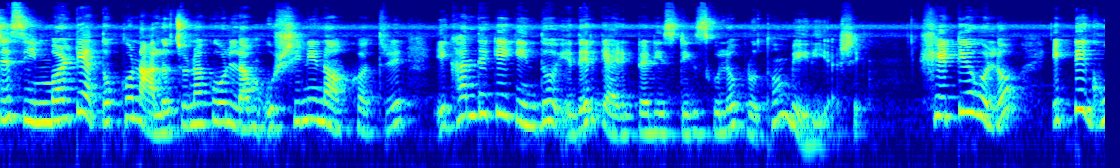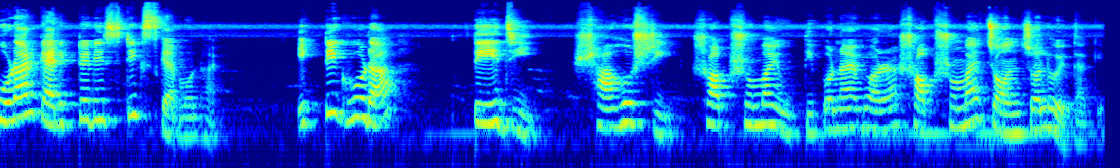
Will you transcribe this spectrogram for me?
যে সিম্বলটি এতক্ষণ আলোচনা করলাম অশ্বিনী নক্ষত্রে, এখান থেকেই কিন্তু এদের ক্যারেক্টারিস্টিক্সগুলো প্রথম বেরিয়ে আসে। সেটি হলো, একটি ঘোড়ার ক্যারেক্টারিস্টিক্স কেমন হয়? একটি ঘোড়া তেজি, সাহসী, সবসময় উদ্দীপনায় ভরা, সবসময় চঞ্চল হয়ে থাকে।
